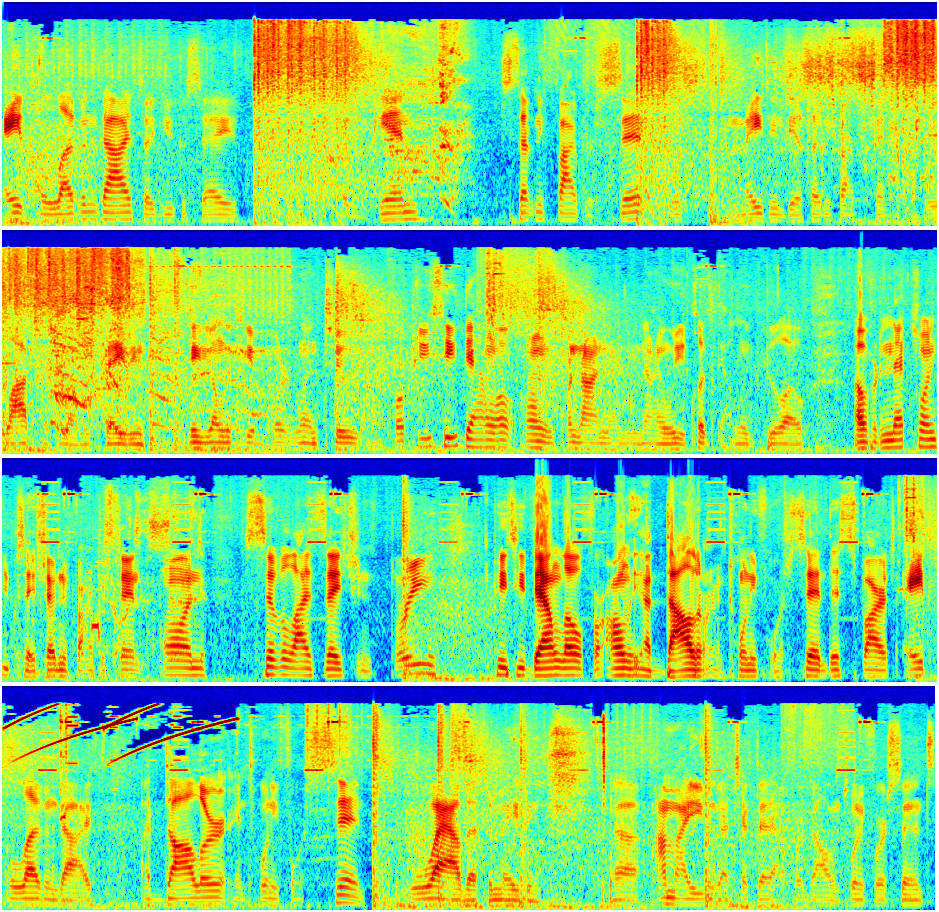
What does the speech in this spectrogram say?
8/11, guys, so you can save again 75%, which is an amazing deal. 75% is a lot of money saving. Then you only can get Borderlands 2 for PC download only for $9.99 when you click that link below. Over the next one, you can save 75% on Civilization 3 PC download for only a dollar and 24 cents. This expires 8/11, guys. A dollar and 24 cents. Wow, that's amazing. Uh, I might even gotta check that out for a dollar and 24 cents.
